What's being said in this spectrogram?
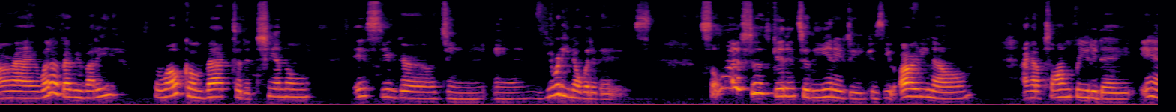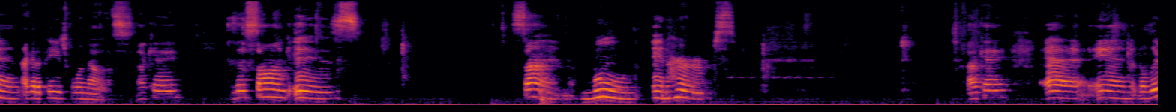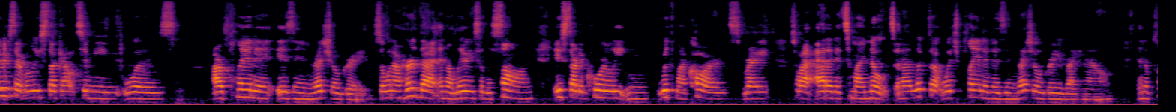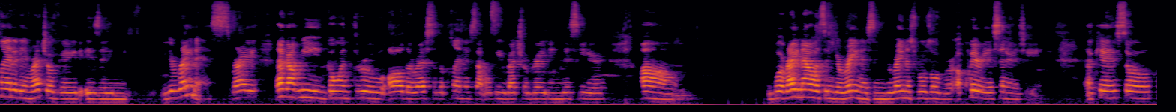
All right, what up, everybody? Welcome back to the channel. It's your girl, Jeannie, and you already know what it is. So let's just get into the energy because you already know I got a song for you today and I got a page full of notes. Okay, this song is Sun, Moon, and Herbs. Okay and, and the lyrics that really stuck out to me was our planet is in retrograde. So when I heard that in the lyrics of the song, it started correlating with my cards, right? So I added it to my notes and I looked up which planet is in retrograde right now. And the planet in retrograde is in Uranus, right? That got me going through all the rest of the planets that will be retrograding this year. Um, but right now it's in Uranus, and Uranus rules over Aquarius energy. Okay, so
